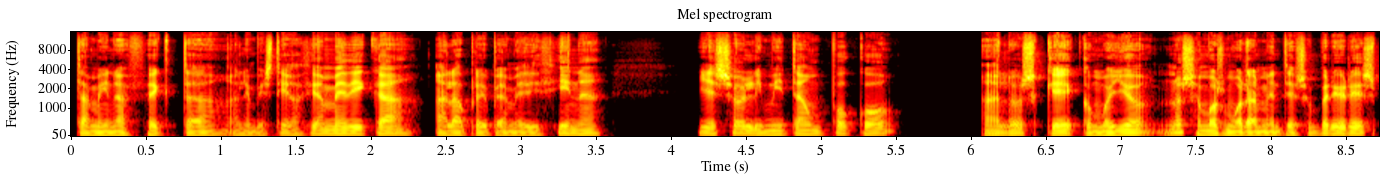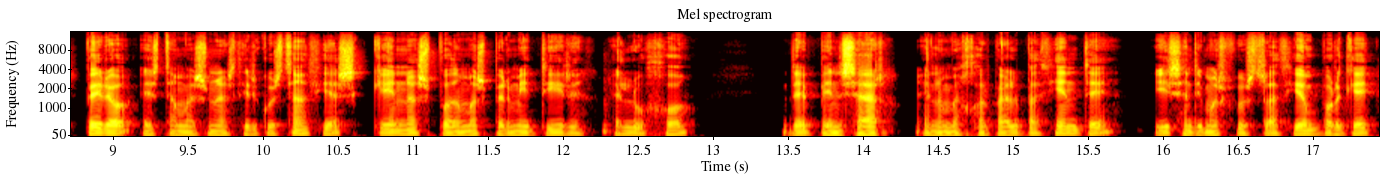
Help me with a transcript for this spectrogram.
también afecta a la investigación médica, a la propia medicina, y eso limita un poco a los que, como yo, no somos moralmente superiores, pero estamos en unas circunstancias que nos podemos permitir el lujo de pensar en lo mejor para el paciente y sentimos frustración porque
